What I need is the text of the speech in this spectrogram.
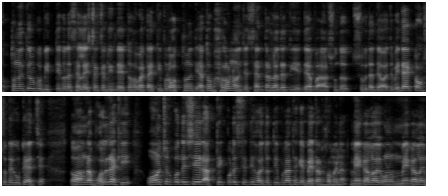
অর্থনীতির উপর ভিত্তি করে স্যালারি স্ট্রাকচার নির্ধারিত হবে। তাই ত্রিপুরা অর্থনীতি এত ভালো নয় যে সেন্ট্রাল হাতে দিয়ে দেওয়া বা সুন্দর সুবিধা দেওয়া যাবে। এটা একটা অংশ থেকে উঠে যাচ্ছে। তো আমরা বলে রাখি, অরুণাচল প্রদেশের আর্থিক পরিস্থিতি হয়তো ত্রিপুরা থেকে বেটার হবে না। মেঘালয় মেঘালয়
